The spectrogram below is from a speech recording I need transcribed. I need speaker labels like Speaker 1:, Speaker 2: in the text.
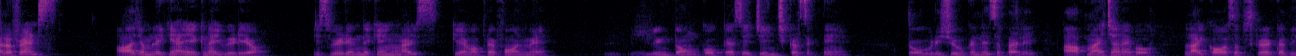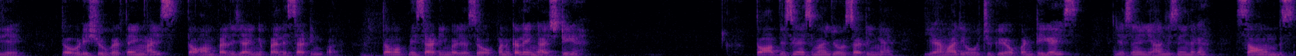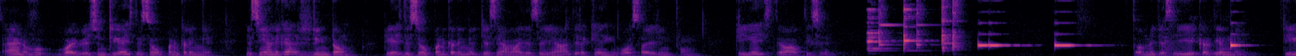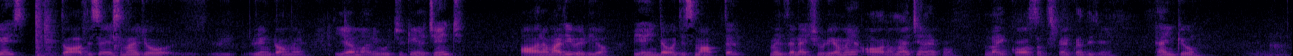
Speaker 1: Hello friends, आज हम लेके आए एक नई वीडियो। इस वीडियो में देखेंगे गाइस कि हम अपने फ़ोन में रिंगटोन को कैसे चेंज कर सकते हैं। तो वीडियो शुरू करने से पहले आप हमारे चैनल को लाइक और सब्सक्राइब कर दीजिए। तो वीडियो शुरू करते हैं गाइस तो हम पहले जाएँगे पहले सेटिंग पर। तो हम अपनी सेटिंग को जैसे ओपन कर लेंगे गाइस ठीक है? तो आप जैसे इसमें जो सेटिंग है, ये हमारी हो चुकी है ओपन ठीक है इस जैसे यहाँ जैसे लिखा है साउंड एंड वाइब्रेशन ठीक है, जैसे ओपन करेंगे। जैसे यहाँ लिखा है रिंग टोन ठीक है, जैसे ओपन करेंगे। जैसे हमारे जैसे यहाँ दे रखे हैं, बहुत सारे रिंग टोन ठीक है तो आप देख सकते तो हमने जैसे ये कर दिया हमने, ठीक है, इस तो आप जैसे इसमें जो रिंग टोन है, ये हमारी हो चुकी है चेंज और हमारी वीडियो यहीं तक समाप्त मिलते हैं नेक्स्ट वीडियो में और हमारे चैनल को लाइक और सब्सक्राइब कर दीजिए। Thank you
